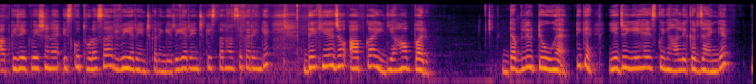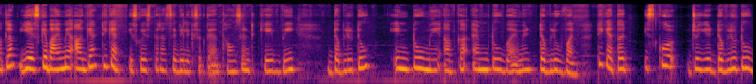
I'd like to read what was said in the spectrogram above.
आपकी जो इक्वेशन है, इसको थोड़ा सा रीअरेंज करेंगे। रीअरेंज किस तरह से करेंगे? देखिए, जो आपका यहाँ पर डब्ल्यू टू है, ठीक है? ये जो ये है, इसको यहाँ लेकर जाएँगे। मतलब ये इसके बाय में आ गया, ठीक है? इसको इस तरह से भी लिख सकते हैं। Thousand K V W two into में आपका एम टू बाय में डब्ल्यू वन ठीक है? तो इसको जो ये W two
